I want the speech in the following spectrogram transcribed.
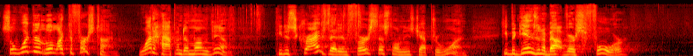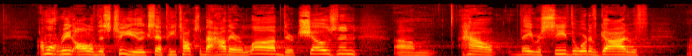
So, what did it look like the first time? What happened among them? He describes that in 1 Thessalonians chapter 1. He begins in about verse 4. I won't read all of this to you, except he talks about how they're loved, they're chosen, um, how they received the word of God with uh,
